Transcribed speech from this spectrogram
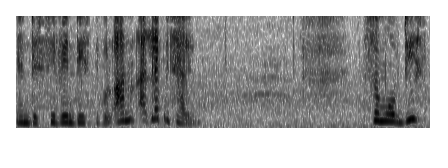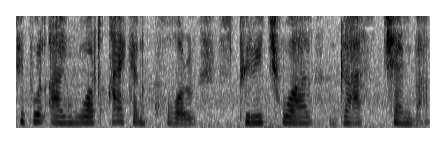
in deceiving these people. And uh, let me tell you, some of these people are in what I can call spiritual gas chamber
